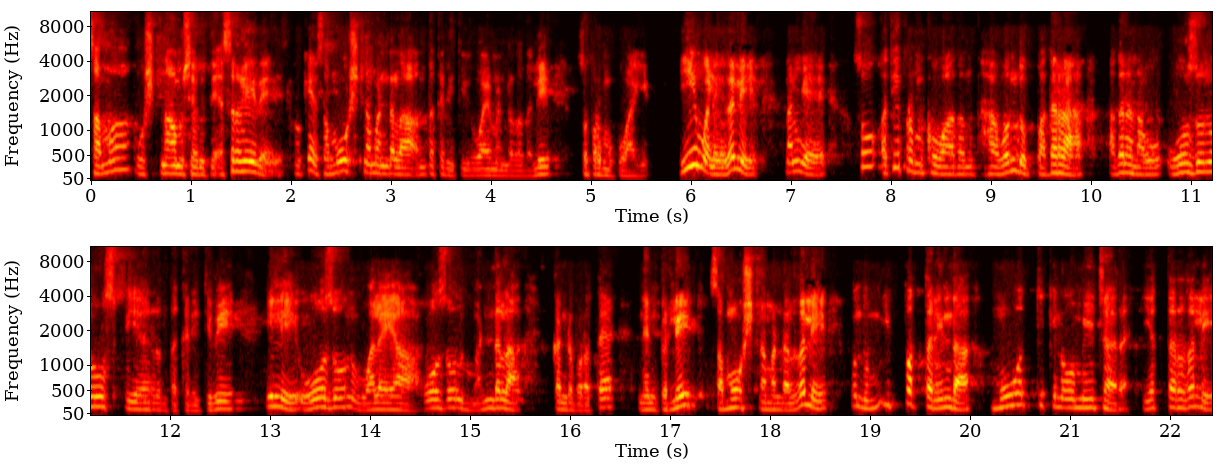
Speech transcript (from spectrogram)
ಸಮ ಉಷ್ಣಾಂಶ ಇರುತ್ತೆ. ಹೆಸರಲ್ಲಿ ಇದೆ. ಓಕೆ ಸಮೋಷ್ಣ ಮಂಡಲ ಅಂತ ಕರಿತೀವಿ ವಾಯುಮಂಡಲದಲ್ಲಿ ಸುಪ್ರಮುಖವಾಗಿ. ಈ ವಲಯದಲ್ಲಿ ನಮಗೆ ಸೊ ಅತಿ ಪ್ರಮುಖವಾದಂತಹ ಒಂದು ಪದರ ಅದನ್ನ ನಾವು ಓಝೋನೋಸ್ಪಿಯರ್ ಅಂತ ಕರಿತೀವಿ. ಇಲ್ಲಿ ಓಝೋನ್ ವಲಯ, ಓಝೋನ್ ಮಂಡಲ ಕಂಡು ಬರುತ್ತೆ ನೆನಪಿರ್ಲಿ, ಸಮೋಷ್ಣ ಮಂಡಲದಲ್ಲಿ ಒಂದು ಇಪ್ಪತ್ತರಿಂದ ಮೂವತ್ತು ಕಿಲೋಮೀಟರ್ ಎತ್ತರದಲ್ಲಿ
